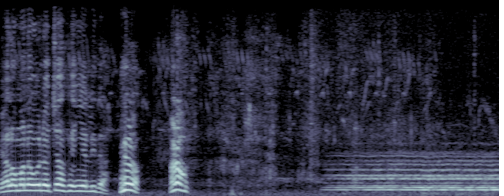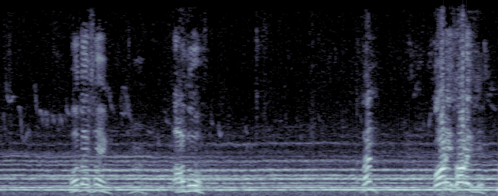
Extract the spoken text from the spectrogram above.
પેલો મને ઓલ્યો ચાલશે અહીંયા લીધા. હેડો હેડો. સાહેબ. આ દો કોડી થોડી છે.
